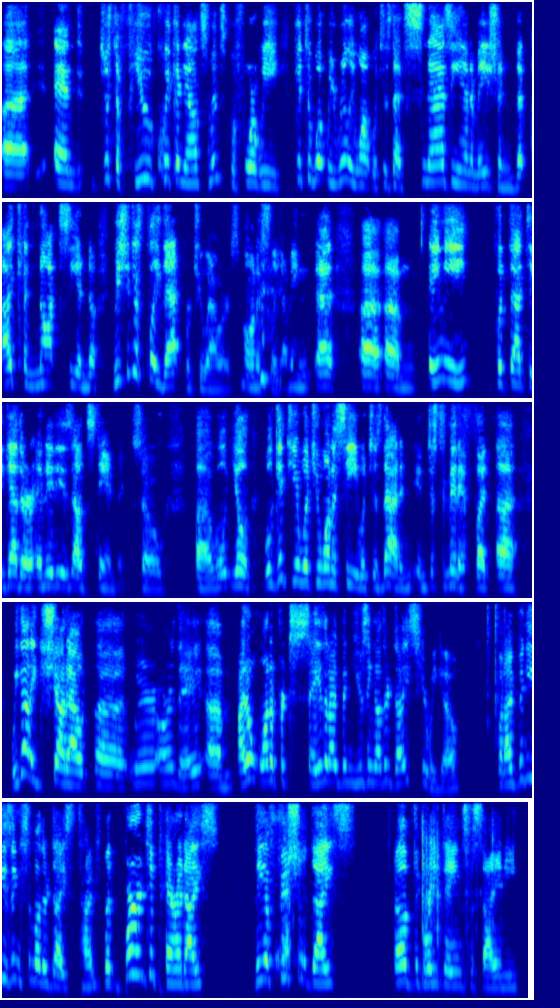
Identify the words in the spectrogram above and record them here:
Uh, and just a few quick announcements before we get to what we really want, which is that snazzy animation that I cannot see enough. We should just play that for two hours, honestly. I mean, uh, uh, um, Amy put that together, and it is outstanding. So uh, we'll you'll we'll get to you what you want to see, which is that in, in just a minute. But uh, we got to shout out. Uh, where are they? Um, I don't want to say that I've been using other dice. Here we go. But I've been using some other dice at times. But Birds of Paradise the official dice of the Great Dane Society.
